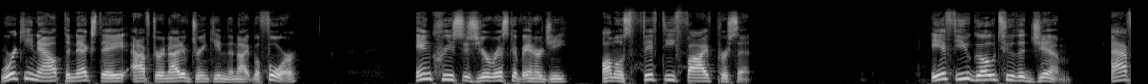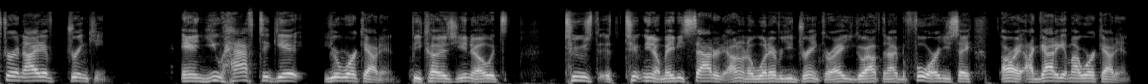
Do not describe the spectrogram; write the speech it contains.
Working out the next day after a night of drinking the night before increases your risk of energy almost 55%. If you go to the gym after a night of drinking and you have to get your workout in because, you know, it's Tuesday, you know, maybe Saturday, I don't know, whatever you drink, right? You go out the night before and you say, all right, I got to get my workout in.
